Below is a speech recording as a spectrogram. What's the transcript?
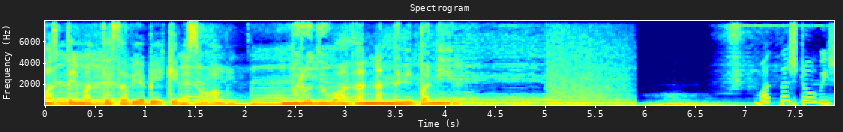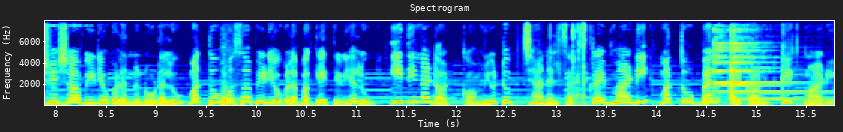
ಮತ್ತೆ ಮತ್ತೆ ಸವಿಯಬೇಕೆನಿಸುವ ಮೃದುವಾದ ನಂದಿನಿ ಪನ್ನೀರ್. ಮತ್ತಷ್ಟು ವಿಶೇಷ ವಿಡಿಯೋಗಳನ್ನು ನೋಡಲು ಮತ್ತು ಹೊಸ ವಿಡಿಯೋಗಳ ಬಗ್ಗೆ ತಿಳಿಯಲು Ee Dina dot com YouTube channel subscribe ಮಾಡಿ ಮತ್ತು ಬೆಲ್ ಐಕಾನ್ ಕ್ಲಿಕ್ ಮಾಡಿ.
